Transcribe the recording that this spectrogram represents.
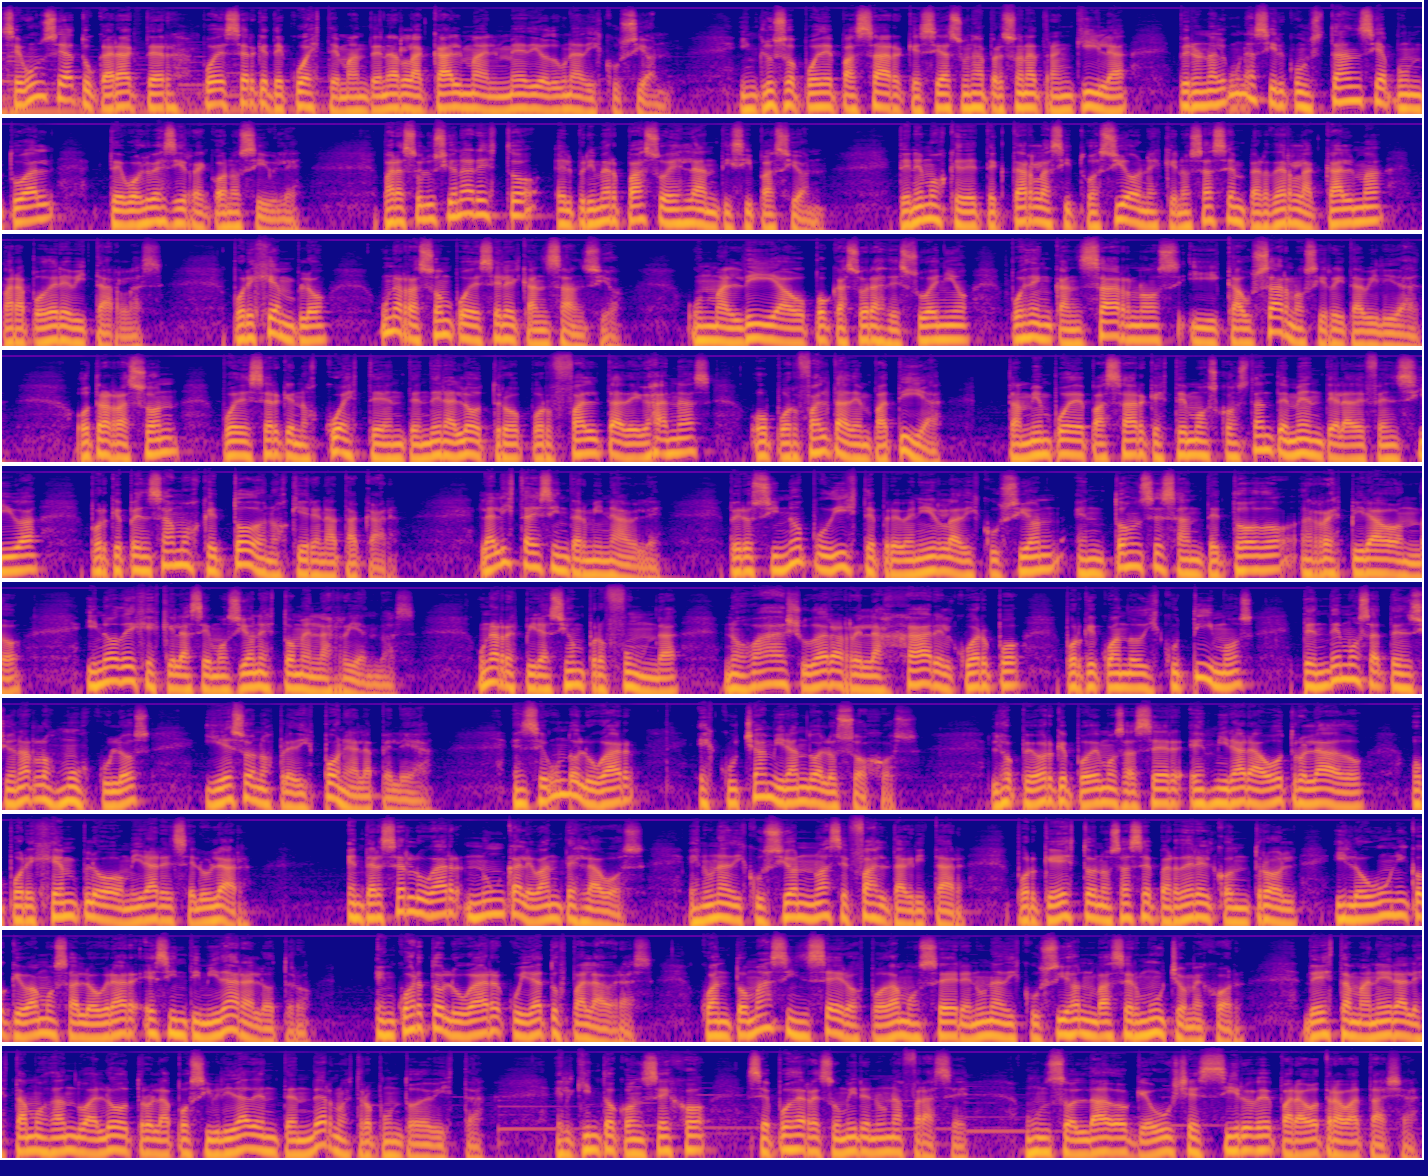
Según sea tu carácter, puede ser que te cueste mantener la calma en medio de una discusión. Incluso puede pasar que seas una persona tranquila, pero en alguna circunstancia puntual te volvés irreconocible. Para solucionar esto, el primer paso es la anticipación. Tenemos que detectar las situaciones que nos hacen perder la calma para poder evitarlas. Por ejemplo, una razón puede ser el cansancio. Un mal día o pocas horas de sueño pueden cansarnos y causarnos irritabilidad. Otra razón puede ser que nos cueste entender al otro por falta de ganas o por falta de empatía. También puede pasar que estemos constantemente a la defensiva porque pensamos que todos nos quieren atacar. La lista es interminable, pero si no pudiste prevenir la discusión, entonces ante todo respira hondo y no dejes que las emociones tomen las riendas. Una respiración profunda nos va a ayudar a relajar el cuerpo porque cuando discutimos tendemos a tensionar los músculos y eso nos predispone a la pelea. En segundo lugar, escucha mirando a los ojos. Lo peor que podemos hacer es mirar a otro lado o por ejemplo mirar el celular. En tercer lugar, nunca levantes la voz. En una discusión no hace falta gritar, porque esto nos hace perder el control y lo único que vamos a lograr es intimidar al otro. En cuarto lugar, cuida tus palabras. Cuanto más sinceros podamos ser en una discusión va a ser mucho mejor. De esta manera le estamos dando al otro la posibilidad de entender nuestro punto de vista. El quinto consejo se puede resumir en una frase. Un soldado que huye sirve para otra batalla.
